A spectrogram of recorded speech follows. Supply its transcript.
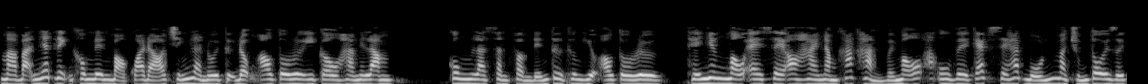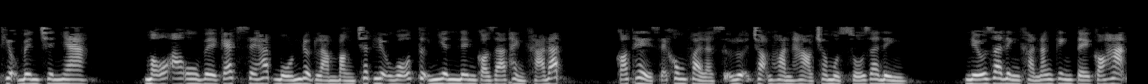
mà bạn nhất định không nên bỏ qua đó chính là nôi tự động Autoru Eco 25. Cùng là sản phẩm đến từ thương hiệu Autoru, thế nhưng mẫu ECO25 khác hẳn với mẫu AUVKCH4 mà chúng tôi giới thiệu bên trên nha. Mẫu AUVKCH4 được làm bằng chất liệu gỗ tự nhiên nên có giá thành khá đắt có thể sẽ không phải là sự lựa chọn hoàn hảo cho một số gia đình. Nếu gia đình khả năng kinh tế có hạn,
